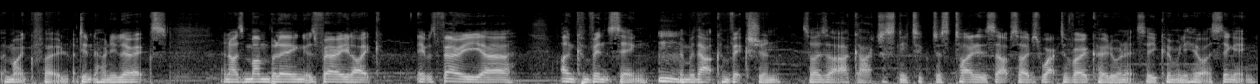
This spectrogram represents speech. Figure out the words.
a microphone. I didn't have any lyrics, and I was mumbling. It was very like it was very uh, unconvincing Mm. and without conviction. So I was like, oh, God, I just need to just tidy this up. So I just whacked a vocoder on it, so you couldn't really hear what I was singing.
